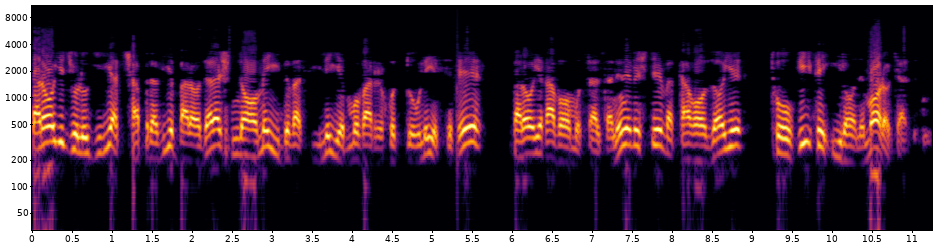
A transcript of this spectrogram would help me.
برای جلوگیری از چپروی برادرش نامه ای به وسیله مورخ الدوله سپهر برای قوام السلطنه نوشته و تقاضای توقیف ایران ما را کرده بود.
